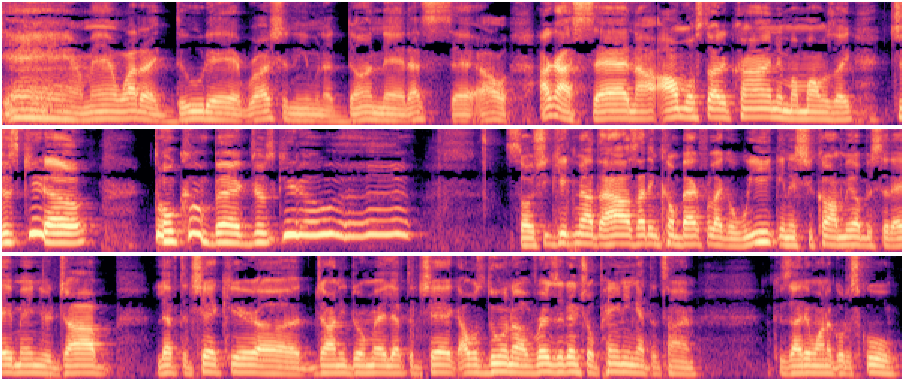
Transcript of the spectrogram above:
damn, man, why did I do that, bro? I shouldn't even have done that. That's sad. I, I got sad and I almost started crying. And my mom was like, just get out. Don't come back. Just get out. So she kicked me out the house. I didn't come back for like a week. And then she called me up and said, hey, man, your job left a check here. Uh, Johnny Dorme left a check. I was doing a residential painting at the time because I didn't want to go to school.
